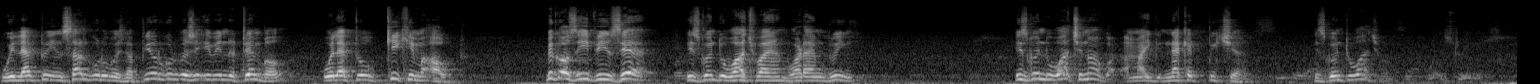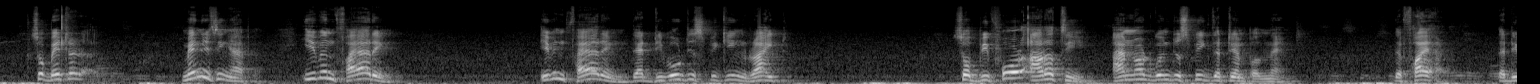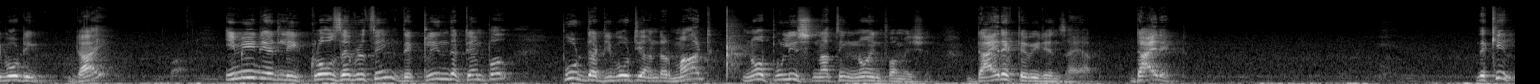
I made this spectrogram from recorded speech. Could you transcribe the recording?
we like to insult Guru Vaishnava, pure Guru Vaishnava, even in the temple, we like to kick him out. Because if he is here, he is going to watch what I am, what I am doing. He is going to watch, you know, my naked picture. He is going to watch. So better, many things happen. Even firing, even firing, that devotee speaking right. So before arati, I am not going to speak the temple name. The fire, the devotee die, immediately close everything, they clean the temple, put the devotee under mud, no police, nothing, no information. Direct evidence I have. Direct. They kill.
